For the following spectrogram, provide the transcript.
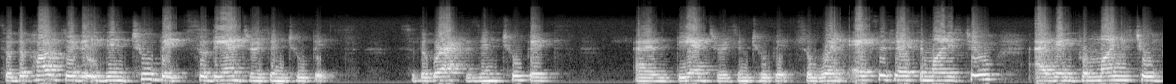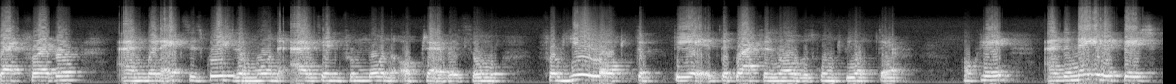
So the positive is in two bits so the answer is in two bits. So the graph is in two bits and the answer is in two bits. So when x is less than minus 2 as in from minus 2 back forever and when x is greater than 1 as in from 1 up to ever. So from here up the the, the graph is always going to be up there. Okay? And the negative bit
